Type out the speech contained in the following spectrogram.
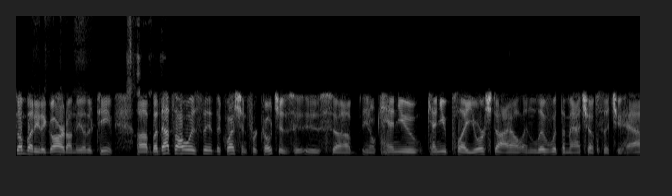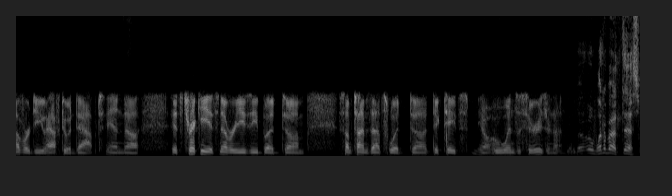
somebody to guard on the other team. Uh, but that's always the the question for coaches is uh, you know can you can you play your style and live with the matchups that you have, or do you have to adapt? And uh, it's tricky. It's never easy, but um, sometimes that's what uh, dictates you know who wins a series or not. Uh, What about this?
